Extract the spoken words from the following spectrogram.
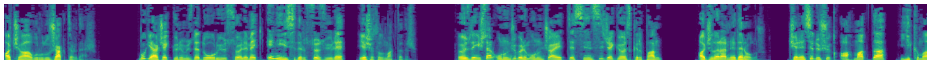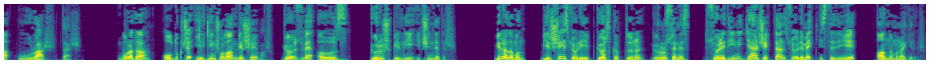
açığa vurulacaktır der. Bu gerçek günümüzde doğruyu söylemek en iyisidir sözüyle yaşatılmaktadır. Özdeyişler 10. bölüm 10. ayette sinsice göz kırpan acılara neden olur. Çenesi düşük ahmak da yıkıma uğrar der. Burada oldukça ilginç olan bir şey var. Göz ve ağız görüş birliği içindedir. Bir adamın bir şey söyleyip göz kırptığını görürseniz söylediğini gerçekten söylemek istediği anlamına gelir.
